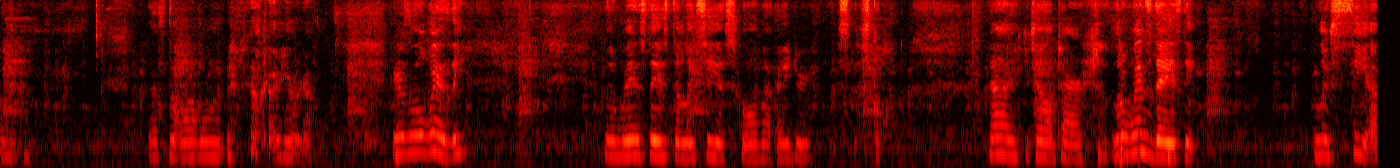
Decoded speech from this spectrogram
over. That's not what I wanted. okay, here we go. Here's a little Wednesday. Little Wednesday is the Lucia School by Adrian School. Now you can tell I'm tired. Little Wednesday is the Lucia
